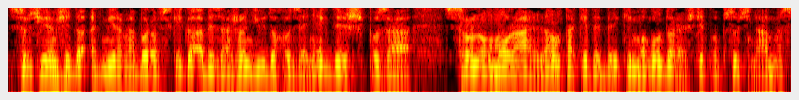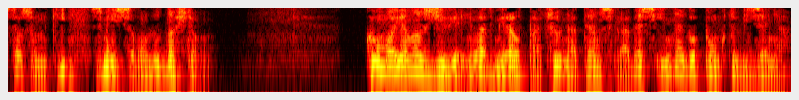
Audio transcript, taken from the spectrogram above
Zwróciłem się do admirała Borowskiego, aby zarządził dochodzenie, gdyż poza stroną moralną takie wybryki mogą do reszty popsuć nam stosunki z miejscową ludnością. Ku mojemu zdziwieniu admirał patrzył na tę sprawę z innego punktu widzenia.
